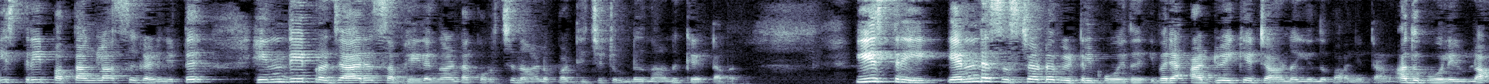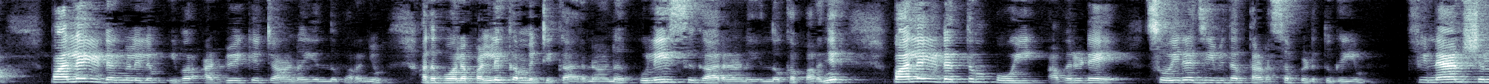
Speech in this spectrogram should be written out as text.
ഈ സ്ത്രീ പത്താം ക്ലാസ് കഴിഞ്ഞിട്ട് ഹിന്ദി പ്രചാര സഭയിലെങ്ങാണ്ട കുറച്ച് നാൾ പഠിച്ചിട്ടുണ്ട് എന്നാണ് കേട്ടത്. ഈ സ്ത്രീ എന്റെ സിസ്റ്ററുടെ വീട്ടിൽ പോയത് ഇവരെ അഡ്വക്കേറ്റ് ആണ് എന്ന് പറഞ്ഞിട്ടാണ്. അതുപോലെയുള്ള പലയിടങ്ങളിലും ഇവർ അഡ്വക്കേറ്റ് ആണ് എന്ന് പറഞ്ഞു. അതുപോലെ പള്ളി കമ്മിറ്റിക്കാരനാണ് പോലീസുകാരനാണ് എന്നൊക്കെ പറഞ്ഞ് പലയിടത്തും പോയി അവരുടെ സ്വൈരജീവിതം തടസ്സപ്പെടുത്തുകയും ഫിനാൻഷ്യൽ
